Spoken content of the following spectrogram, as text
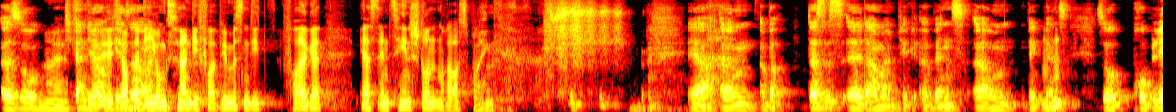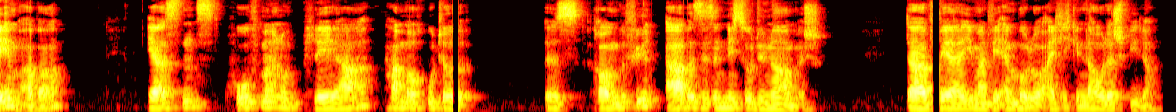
also Na, ich kann dir auch Ich hoffe, sagen, die Jungs hören die Folge. Wir müssen die Folge erst in 10 Stunden rausbringen. ja, ähm, aber das ist äh, da mein Pick, äh, Benz. Ähm, Big Benz. Mhm. So, Problem aber, erstens, Hofmann und Player haben auch gutes Raumgefühl, aber sie sind nicht so dynamisch. Da wäre jemand wie Embolo eigentlich genau der Spieler.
